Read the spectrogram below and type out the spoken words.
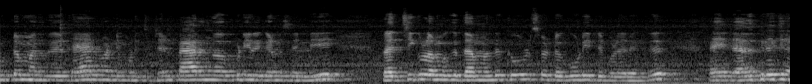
புட்டம் வந்து தயார் பண்ணி முடிச்சிட்டேன். பாருங்க எப்படி இருக்குன்னு சொல்லி. ரச்சி குழம்புக்கு தான் வந்து தூள் சொட்டை கூடிட்டு போல இருக்கு. ரைட் அது பிரச்சனை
